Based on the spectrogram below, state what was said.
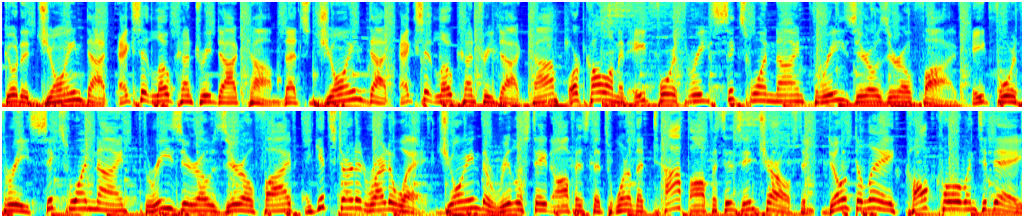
Go to join.exitlowcountry.com. That's join.exitlowcountry.com or call them at 843 619 3005. 843 619 3005 and get started right away. Join the real estate office that's one of the top offices in Charleston. Don't delay. Call Corwin today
